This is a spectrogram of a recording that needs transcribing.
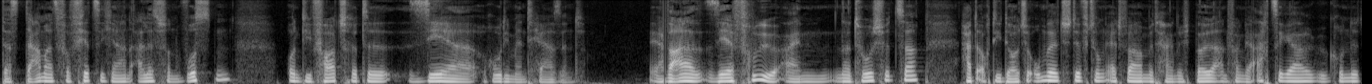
das damals vor 40 Jahren alles schon wussten und die Fortschritte sehr rudimentär sind. Er war sehr früh ein Naturschützer, hat auch die Deutsche Umweltstiftung etwa mit Heinrich Böll Anfang der 80er Jahre gegründet.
